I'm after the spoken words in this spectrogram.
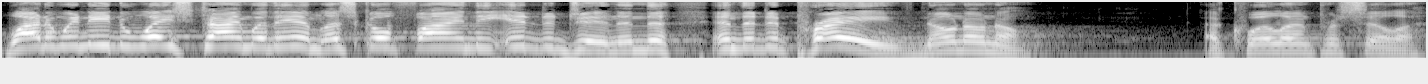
Why do we need to waste time with him? Let's go find the indigent and the, and the depraved. No, no, no. Aquila and Priscilla.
